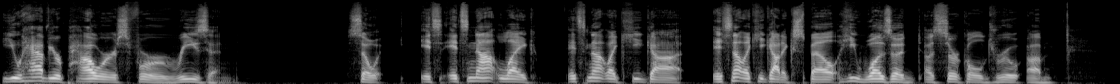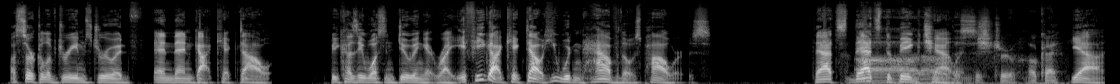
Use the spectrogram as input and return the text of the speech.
you have your powers for a reason. So it's it's not like it's not like he got it's not like he got expelled. He was a a circle drew um a circle of dreams druid and then got kicked out because he wasn't doing it right. If he got kicked out, he wouldn't have those powers. That's that's the big Ah, challenge. This is true. Okay. Yeah.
